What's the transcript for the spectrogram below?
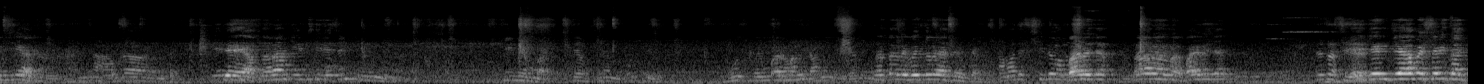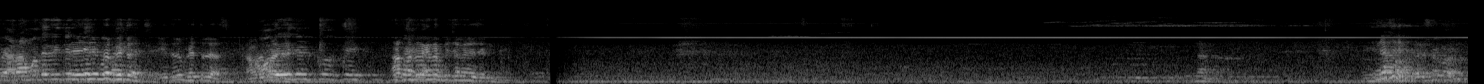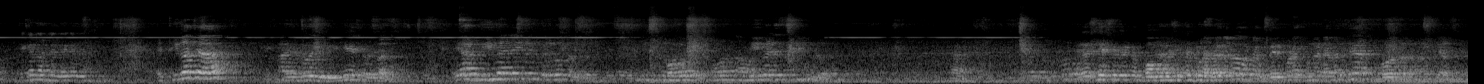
Official না আমরা কে আপনারা? টিএমসি রেজেন্ট কি মেম্বার। বুথ মেম্বার মানে? না তাহলে ভেতরে আছেন কেন? আমাদের ছিল বাইরে যান। না না না বাইরে যান। এজেন্ট যে হবে সেই থাকবে আর আমাদের এজেন্ট ভেতরে এদের ভেতরে আছে। আমাদের আমাদের এজেন্ট আপনাদের এখানে বিজেপি এজেন্ট নেই। ঠিক আছে? এর ভিভ্যাটে বের করতে হবে। ভিভ্যাটে সিটগুলো হ্যাঁ। শেষ একটা বঙ্গ সাথে ওটা বের করে খুলে নেবেন যে বড় দাদা ঠিক আছে।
